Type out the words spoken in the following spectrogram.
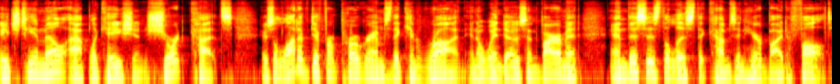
HTML applications, shortcuts. There's a lot of different programs that can run in a Windows environment, and this is the list that comes in here by default.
